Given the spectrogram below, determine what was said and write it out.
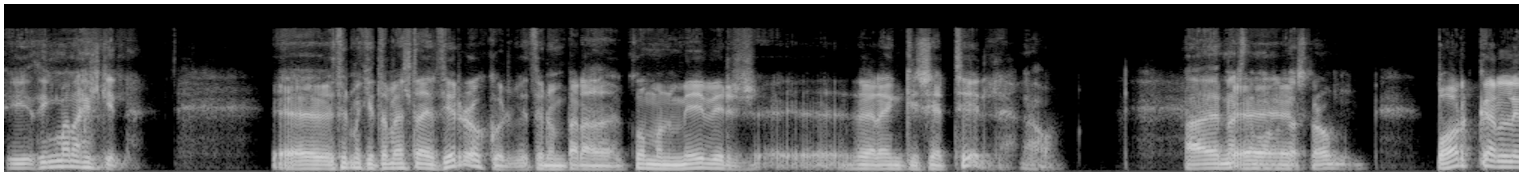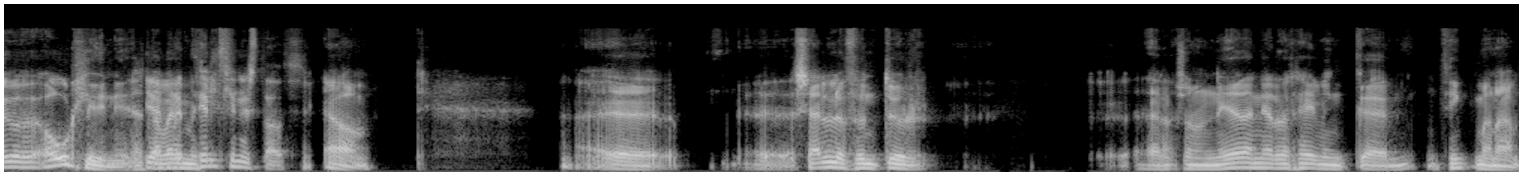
í þingmannahylgin. Uh, við þurfum ekki að velta því fyrir okkur, við þurfum bara að koma honum yfir uh, þegar engi sér til. Já, það er næstum Eh, uh, orðaskrá. Borgarlegu óhlýðni, þetta var einmitt, tilkynist að. já, uh, sellufundur, uh, svona neðanjarðar hreyfing uh, þingmanna,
